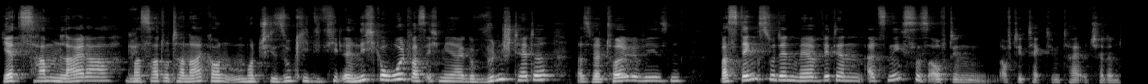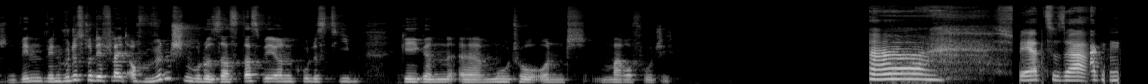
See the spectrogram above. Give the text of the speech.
Jetzt haben leider Masato Tanaka und Mochizuki die Titel nicht geholt, was ich mir ja gewünscht hätte. Das wäre toll gewesen. Was denkst du denn, wer wird denn als nächstes auf, den, auf die Tag Team Title challengen? Wen, wen würdest du dir vielleicht auch wünschen, wo du sagst, das wäre ein cooles Team gegen äh, Muto und Marufuji? Ah, schwer zu sagen.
